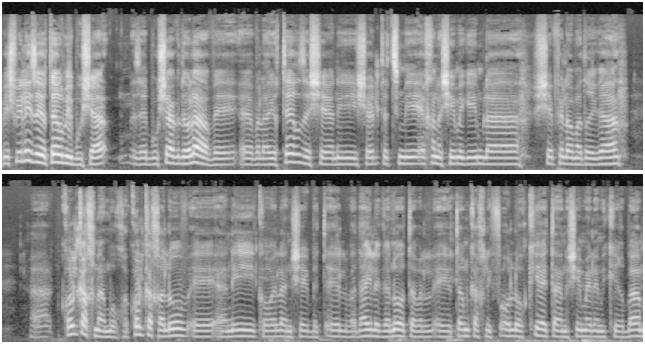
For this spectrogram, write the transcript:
בשבילי זה יותר מבושה, זה בושה גדולה, ו... אבל היותר זה שאני שואל את עצמי איך אנשים מגיעים לשפל המדרגה הכל כך נמוך, הכל כך עלוב. אני קורא לאנשי בית אל ודאי לגנות, אבל יותר מכך לפעול, להוקיע את האנשים האלה מקרבם.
